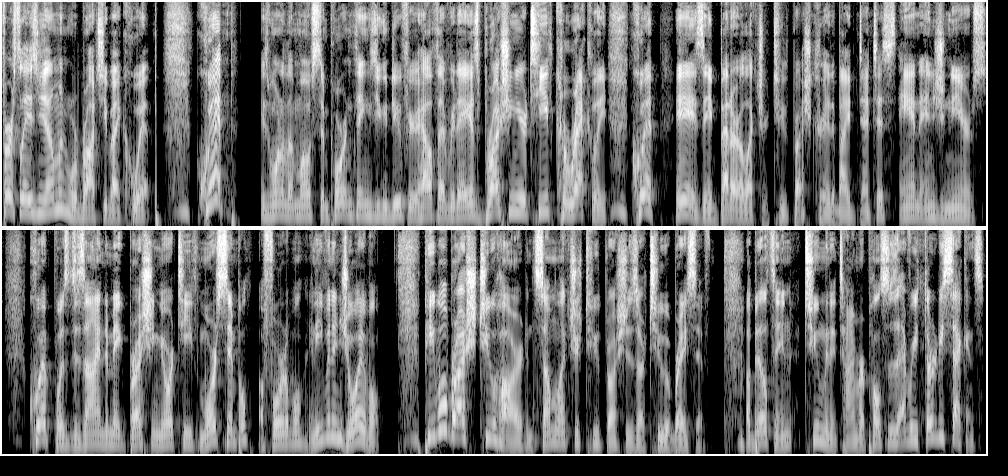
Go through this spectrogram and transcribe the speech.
First, ladies and gentlemen, we're brought to you by Quip. Quip is one of the most important things you can do for your health every day is brushing your teeth correctly. Quip is a better electric toothbrush created by dentists and engineers. Quip was designed to make brushing your teeth more simple, affordable, and even enjoyable. People brush too hard, and some electric toothbrushes are too abrasive. A built in two minute timer pulses every 30 seconds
